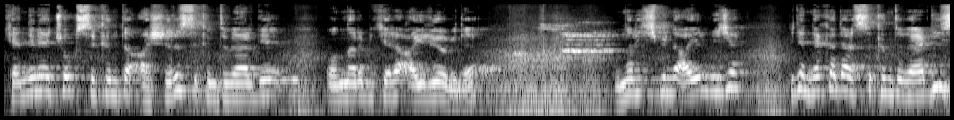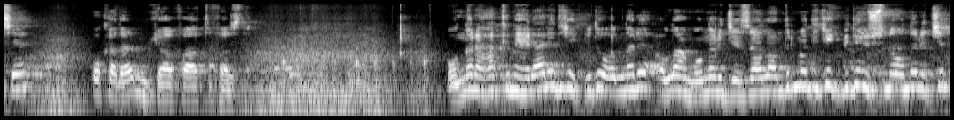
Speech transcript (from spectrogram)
Kendine çok sıkıntı, aşırı sıkıntı verdi. Onları bir kere ayırıyor bir de. Bunları hiçbirini ayırmayacak. Bir de ne kadar sıkıntı verdiyse o kadar mükafatı fazla. Onlara hakkını helal edecek. Bir de onları Allah'ım onları cezalandırma diyecek. Bir de üstüne onlar için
